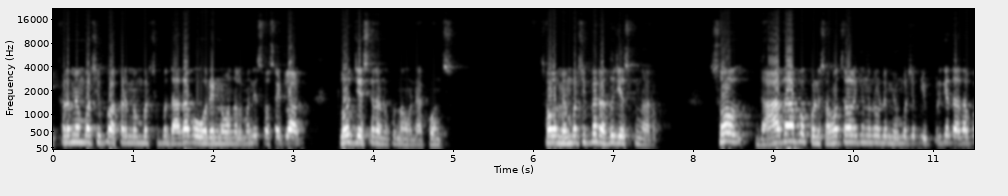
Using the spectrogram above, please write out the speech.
ఇక్కడ మెంబర్షిప్ అక్కడ మెంబర్షిప్ దాదాపు ఓ రెండు వందల మంది సొసైటీలో క్లోజ్ చేశారు అనుకుందామండి అకౌంట్స్. సో వాళ్ళ మెంబర్షిప్పే రద్దు చేసుకున్నారు. సో దాదాపు కొన్ని సంవత్సరాల కింద మెంబర్షిప్లు ఇప్పటికే దాదాపు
